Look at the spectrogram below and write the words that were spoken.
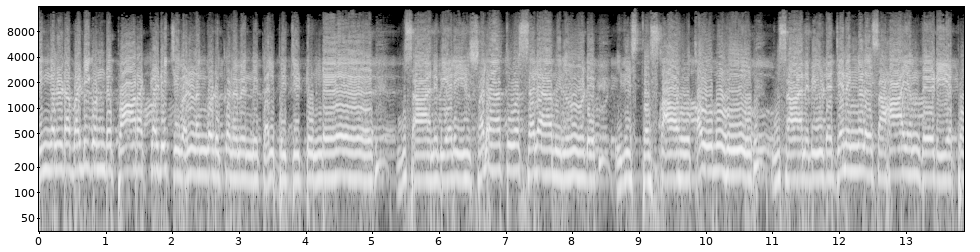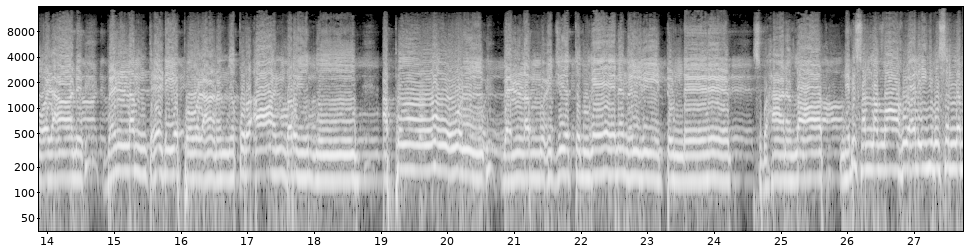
നിങ്ങളുടെ വടി കൊണ്ട് പാറക്കടിച്ച് വെള്ളം കൊടുക്കണമെന്ന് കൽപ്പിച്ചിട്ടുണ്ട്. മുസാനബി അലൈഹി സ്വലാത്തു വസ്സലാമിനോട് മുസാനബിയുടെ ജനങ്ങളെ സഹായം തേടിയപ്പോഴാണ് വെള്ളം തേടിയപ്പോഴാണെന്ന് ഖുർആൻ പറയുന്നു. അപ്പോൾ വെള്ളം മുഖേന നൽകിയിട്ടുണ്ട്. നബി സല്ലല്ലാഹു അലൈഹി വസല്ലമ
